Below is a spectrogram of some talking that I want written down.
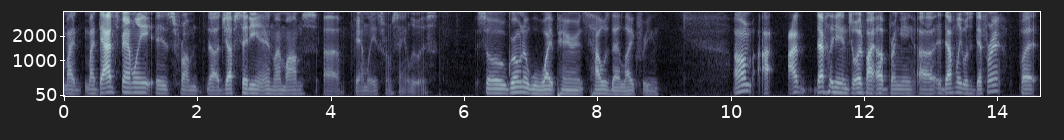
my my dad's family is from uh, Jeff City, and my mom's uh, family is from St. Louis. So, growing up with white parents, how was that like for you? Um, I I definitely enjoyed my upbringing. Uh, it definitely was different, but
